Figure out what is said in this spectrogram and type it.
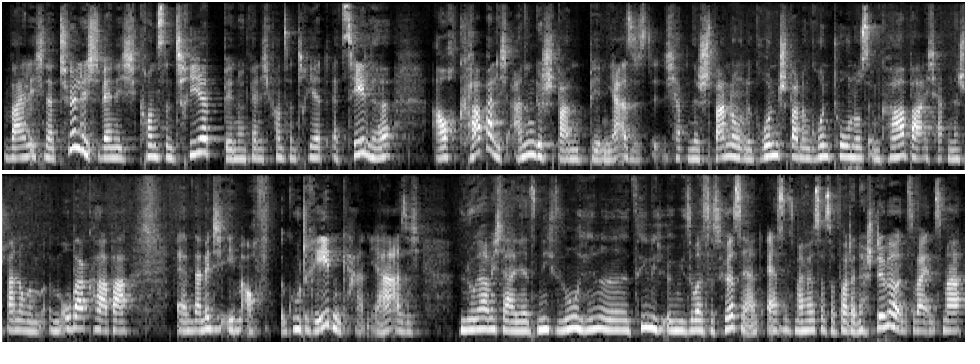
weil ich natürlich, wenn ich konzentriert bin und wenn ich konzentriert erzähle, auch körperlich angespannt bin. Ja, also ich habe eine Spannung, eine Grundspannung, Grundtonus im Körper, ich habe eine Spannung im, im Oberkörper, äh, damit ich eben auch gut reden kann. Ja, also ich lungere mich da jetzt nicht so hin, erzähle ich irgendwie sowas. Das hörst du ja. Erstens mal hörst du das sofort in der Stimme und zweitens mal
